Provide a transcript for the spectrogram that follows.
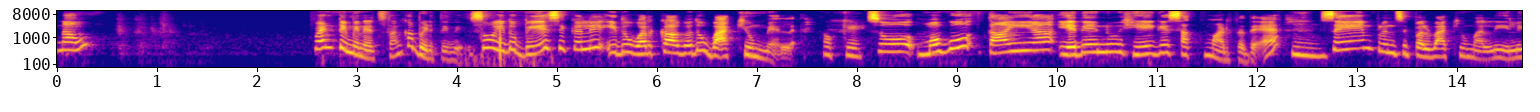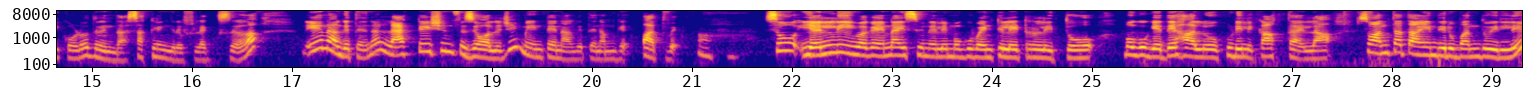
ನಾವು ಟ್ವೆಂಟಿ ಮಿನಿಟ್ಸ್ ತನಕ ಬಿಡ್ತೀವಿ. ಸೊ ಇದು ಬೇಸಿಕಲಿ ಇದು ವರ್ಕ್ ಆಗೋದು ವ್ಯಾಕ್ಯೂಮ್ ಮೇಲೆ. ಓಕೆ ಸೊ ಮಗು ತಾಯಿಯ ಎದೆಯನ್ನು ಹೇಗೆ ಸಕ್ ಮಾಡ್ತದೆ? ಸೇಮ್ ಪ್ರಿನ್ಸಿಪಲ್ ವ್ಯಾಕ್ಯೂಮ್ ಅಲ್ಲಿ ಇಲ್ಲಿ ಕೊಡೋದ್ರಿಂದ ಸಕ್ಲಿಂಗ್ ರಿಫ್ಲೆಕ್ಸ್ ಏನಾಗುತ್ತೆ ಅಂದ್ರೆ ಲ್ಯಾಕ್ಟೇಷನ್ ಫಿಸಿಯಾಲಜಿ ಮೇಂಟೈನ್ ಆಗುತ್ತೆ ನಮಗೆ ಪಾತ್ವೆ ಸೊ ಎಲ್ಲಿ ಇವಾಗ ಎನ್ ಐ ಸಿನಲ್ಲಿ ಮಗು ವೆಂಟಿಲೇಟ್ರಲ್ಲಿ ಇತ್ತು ಮಗುಗೆ ಎದೆ ಹಾಲು ಕುಡಿಲಿಕ್ಕೆ ಆಗ್ತಾ ಇಲ್ಲ. ಸೊ ಅಂಥ ತಾಯಂದಿರು ಬಂದು ಇಲ್ಲಿ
